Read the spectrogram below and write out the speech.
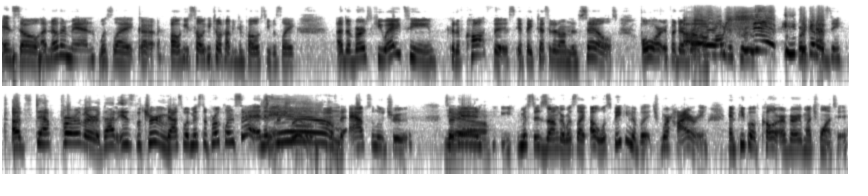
And so another man was like, uh, oh, he so he told Huffington Post, he was like, a diverse QA team could have caught this if they tested it on themselves, or if a diverse Oh focus group shit! He took it testing. a, a step further. That is the truth. That's what Mr. Brooklyn said, and it's the truth. Damn. It's the absolute truth. So Yeah. then Mr. Zunger was like, "Oh, well, speaking of which, we're hiring, and people of color are very much wanted."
